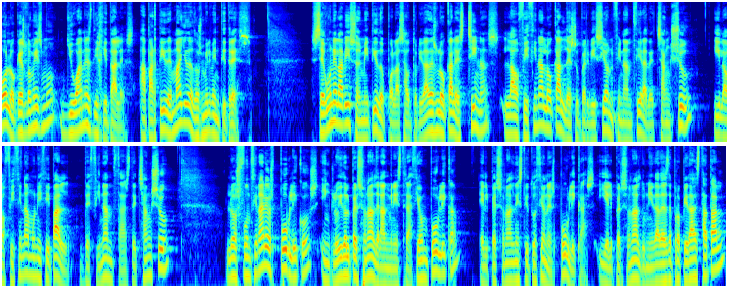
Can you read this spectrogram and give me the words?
o lo que es lo mismo, yuanes digitales, a partir de mayo de 2023. Según el aviso emitido por las autoridades locales chinas, la Oficina Local de Supervisión Financiera de Changshu y la Oficina Municipal de Finanzas de Changshu, los funcionarios públicos, incluido el personal de la Administración Pública, el personal de instituciones públicas y el personal de unidades de propiedad estatal,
